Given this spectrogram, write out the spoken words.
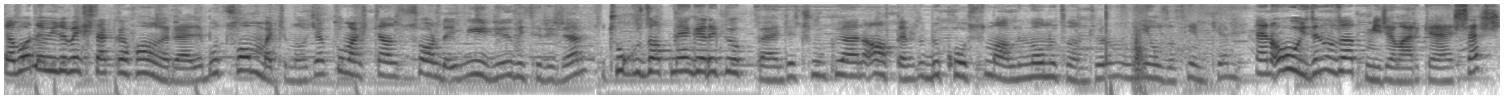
Ya bu arada video 5 dakika falan herhalde. Bu son maçım olacak. Bu maçtan sonra da videoyu bitireceğim. Çok uzatmaya gerek yok bence. Çünkü yani alt tarafta bir kostüm aldım ve onu tanıtıyorum. Niye uzatayım ki? Yani o yüzden uzatmayacağım arkadaşlar.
